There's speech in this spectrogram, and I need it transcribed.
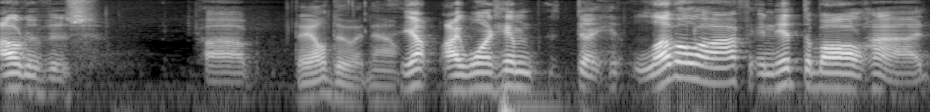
out of his uh, They all do it now. Yep, I want him to level off and hit the ball hard.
